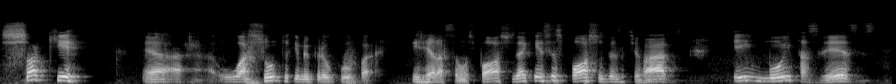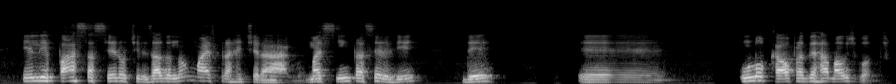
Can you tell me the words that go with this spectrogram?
Só que é, o assunto que me preocupa em relação aos postos é que esses postos desativados, em muitas vezes, ele passa a ser utilizado não mais para retirar água, mas sim para servir de é, um local para derramar o esgoto.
